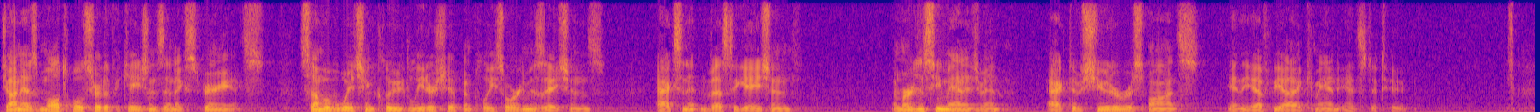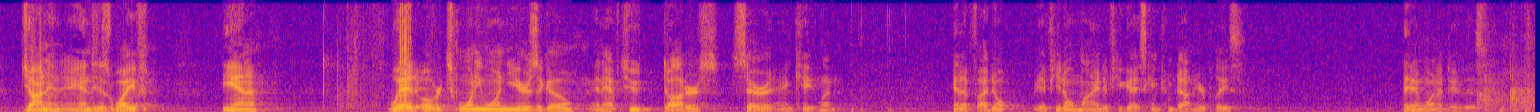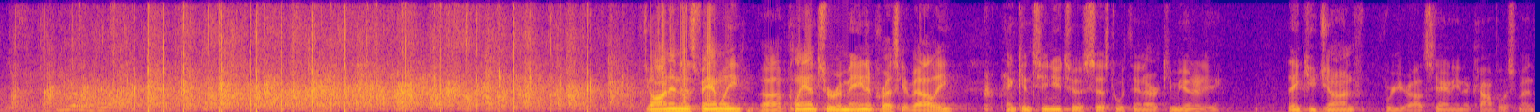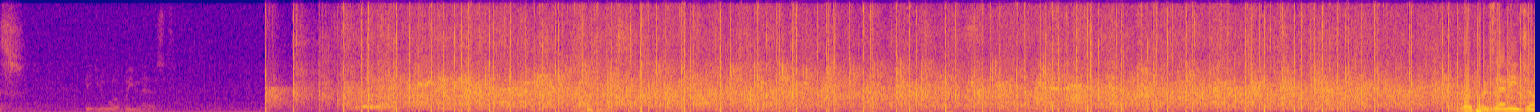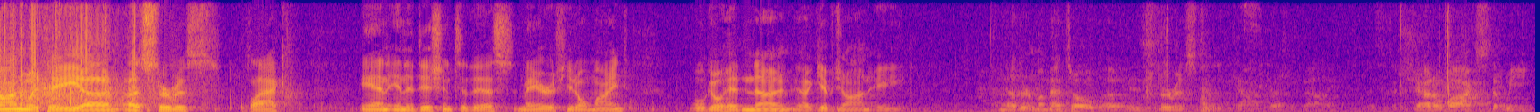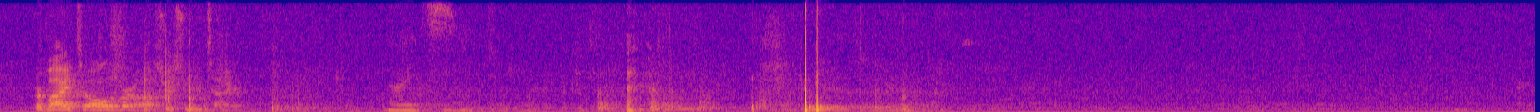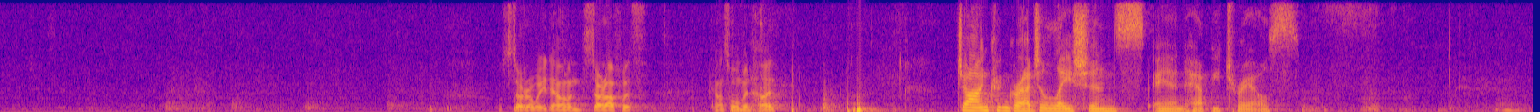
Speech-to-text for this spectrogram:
John has multiple certifications and experience, some of which include leadership in police organizations, accident investigations, emergency management, active shooter response, and the FBI Command Institute. John and his wife, Deanna, wed over 21 years ago and have two daughters, Sarah and Caitlin. And if I don't, if you don't mind, if you guys can come down here, please. They didn't want to do this. John and his family uh, plan to remain in Prescott Valley and continue to assist within our community. Thank you, John, for your outstanding accomplishments. You will be missed. We're presenting John with a, uh, a service plaque And in addition to this, Mayor, if you don't mind, we'll go ahead and uh, uh, give John a another memento of his service to the town of Prescott Valley. This is a shadow box that we provide to all of our officers who retire. Nice. Start our way down and start off with Councilwoman Hunt. John, congratulations and happy trails.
